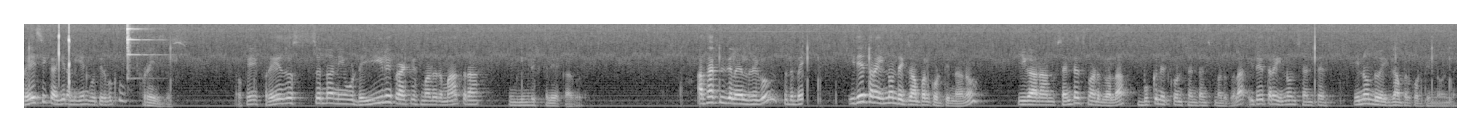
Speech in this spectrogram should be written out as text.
ಬೇಸಿಕ್ಕಾಗಿ ನಮಗೇನು ಗೊತ್ತಿರಬೇಕು? ಫ್ರೇಸಸ್ ಓಕೆ ಫ್ರೇಸಸ್ಸನ್ನು ನೀವು ಡೈಲಿ ಪ್ರಾಕ್ಟೀಸ್ ಮಾಡಿದ್ರೆ ಮಾತ್ರ ನಿಮ್ಗೆ ಇಂಗ್ಲೀಷ್ ಕಲಿಯೋಕ್ಕಾಗೋದು. ಅರ್ಥ ಆಗ್ತಿದ್ದಿಲ್ಲ ಎಲ್ರಿಗೂ? ಸೊ ದ ಬೇ ಇದೇ ಥರ ಇನ್ನೊಂದು ಎಕ್ಸಾಂಪಲ್ ಕೊಡ್ತೀನಿ ನಾನು. ಈಗ ನಾನು ಸೆಂಟೆನ್ಸ್ ಮಾಡಿದ್ವಲ್ಲ ಬುಕ್ ಇಟ್ಕೊಂಡು ಸೆಂಟೆನ್ಸ್ ಮಾಡಿದ್ವಲ್ಲ, ಇದೇ ಥರ ಇನ್ನೊಂದು ಸೆಂಟೆನ್ಸ್ ಇನ್ನೊಂದು ಎಕ್ಸಾಂಪಲ್ ಕೊಡ್ತೀನಿ ನೋಡಿ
